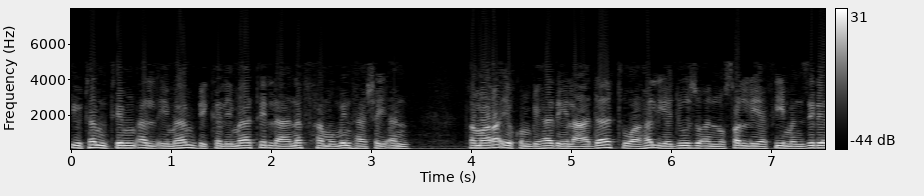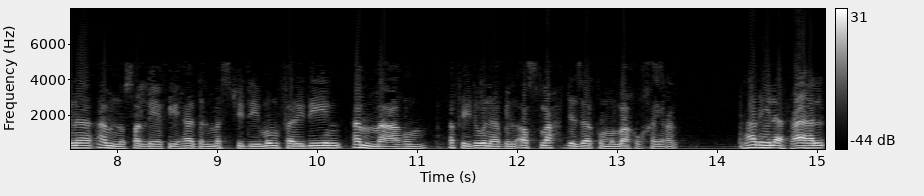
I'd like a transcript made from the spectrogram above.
يتمتم الإمام بكلمات لا نفهم منها شيئا. فما رأيكم بهذه العادات؟ وهل يجوز أن نصلي في منزلنا أم نصلي في هذا المسجد منفردين أم معهم؟ أفيدونا بالأصلح. جزاكم الله خيرا. هذه الأفعال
